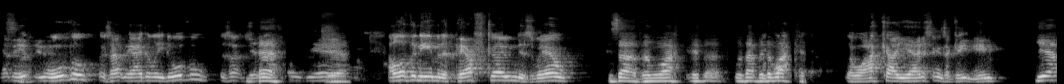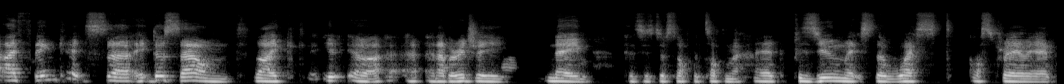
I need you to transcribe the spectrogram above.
The, the, Oval is that the Adelaide Oval? Is that yeah. yeah? yeah? I love the name of the Perth ground as well. Is that the WACA? Would that be the WACA? The WACA, yeah. I just think it's a great name. Yeah, I think it's. Uh, it does sound like you know, an Aborigine name. This is just off the top of my head. Presume it's the West Australia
